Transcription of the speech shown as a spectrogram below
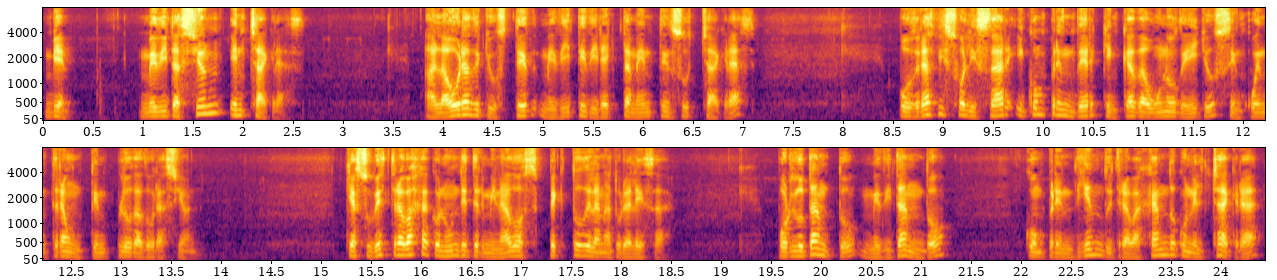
Bien, meditación en chakras. A la hora de que usted medite directamente en sus chakras, podrás visualizar y comprender que en cada uno de ellos se encuentra un templo de adoración, que a su vez trabaja con un determinado aspecto de la naturaleza. Por lo tanto, meditando, comprendiendo y trabajando con el chakra,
